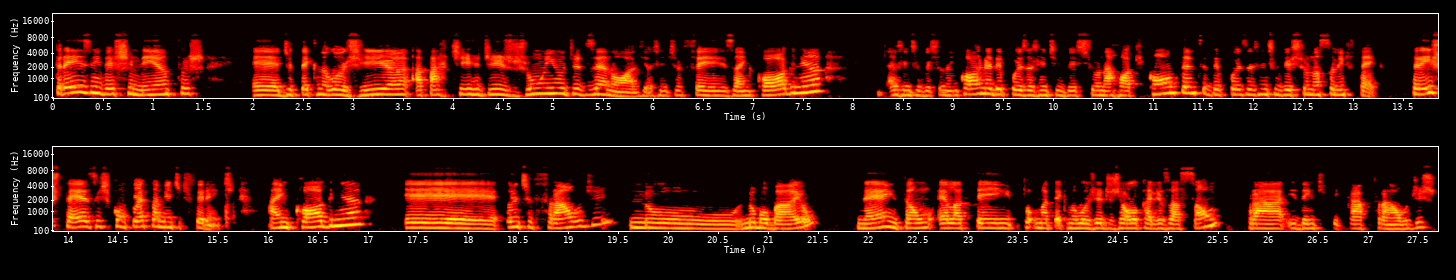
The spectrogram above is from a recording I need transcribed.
três investimentos é, de tecnologia a partir de junho de 19. A gente fez a Incógnia, a gente investiu na Incógnita, depois a gente investiu na Rock Content, depois a gente investiu na Solinftech. Três teses completamente diferentes. A Incógnita é antifraude no, no mobile, né? Então, ela tem uma tecnologia de geolocalização para identificar fraudes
